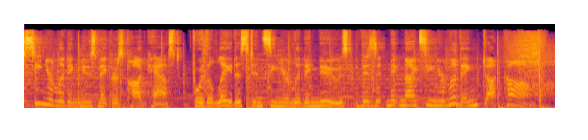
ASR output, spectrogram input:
Senior Living Newsmakers podcast. For the latest in senior living news, visit McKnightSeniorLiving.com.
